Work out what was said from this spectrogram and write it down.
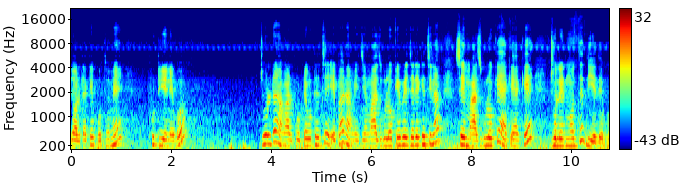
জলটাকে প্রথমে ফুটিয়ে নেব। ঝোলটা আমার ফুটে উঠেছে। এবার আমি যে মাছগুলোকে ভেজে রেখেছিলাম, সেই মাছগুলোকে একে একে ঝোলের মধ্যে দিয়ে দেবো।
